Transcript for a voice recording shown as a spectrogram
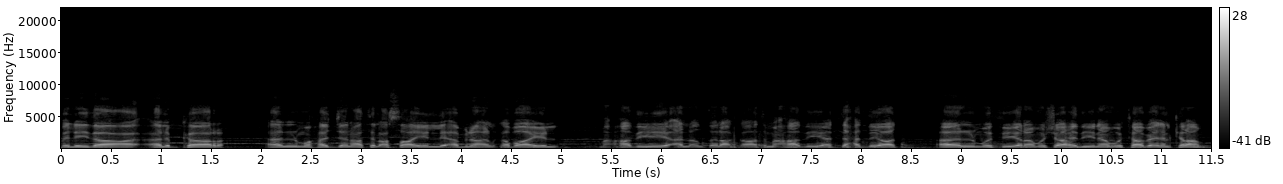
بالإذاعة الأبكار المهجنات الأصايل لأبناء القبائل. مع هذه الانطلاقات مع هذه التحديات المثيرة مشاهدينا متابعينا الكرام.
